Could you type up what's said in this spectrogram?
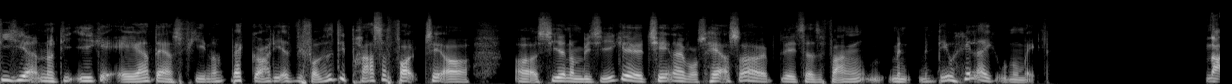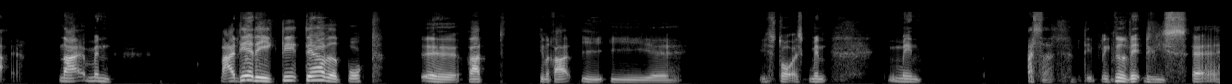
de her, når de ikke ærer deres fjender? Hvad gør de? Altså, vi får at vide, de presser folk til at og siger, at hvis I ikke øh, tjener i vores her, så øh, bliver I taget til fange. Men, men det er jo heller ikke unormalt. Nej, nej, men nej, det er det ikke. Det, det har været brugt øh, ret generelt i, i øh, historisk, men, men altså, det er ikke nødvendigvis... Øh,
